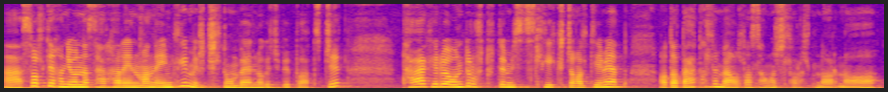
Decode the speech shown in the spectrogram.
асуултын нь юунаас харахаар энэ манай эмнэлгийн мэрэгчлэн хүн байна уу гэж би бодож байна. Та хэрвээ өндөр өртөгтэй мэдсэл хийх гэж байгаа бол тийм ээ одоо даатгалын байгууллагын сонгуульч сургалтанд орноо.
